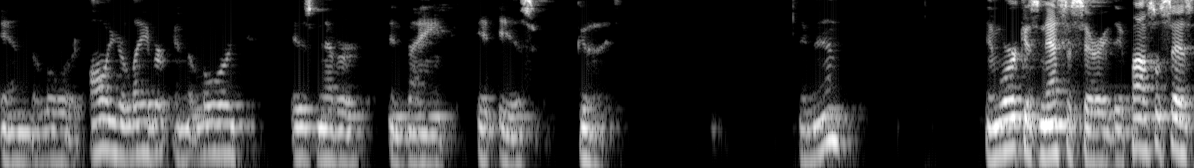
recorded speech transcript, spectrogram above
in the Lord. All your labor in the Lord is never in vain, it is good. Amen. And work is necessary. The apostle says,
